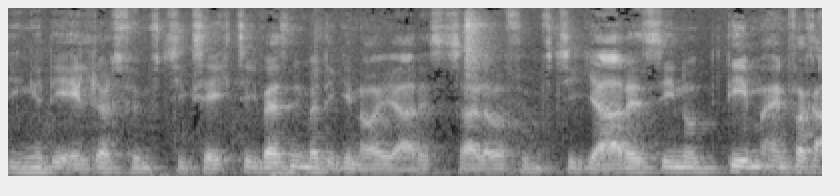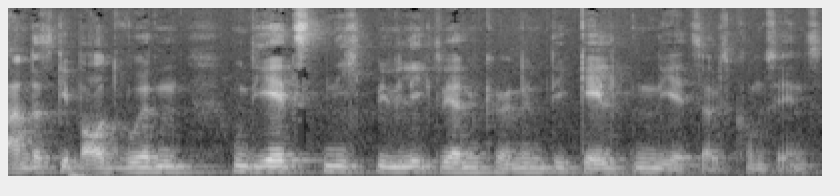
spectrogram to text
Dinge, die älter als 50, 60, ich weiß nicht mehr die genaue Jahreszahl, aber 50 Jahre sind und dem einfach anders gebaut wurden und jetzt nicht bewilligt werden können, die gelten jetzt als Konsens.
